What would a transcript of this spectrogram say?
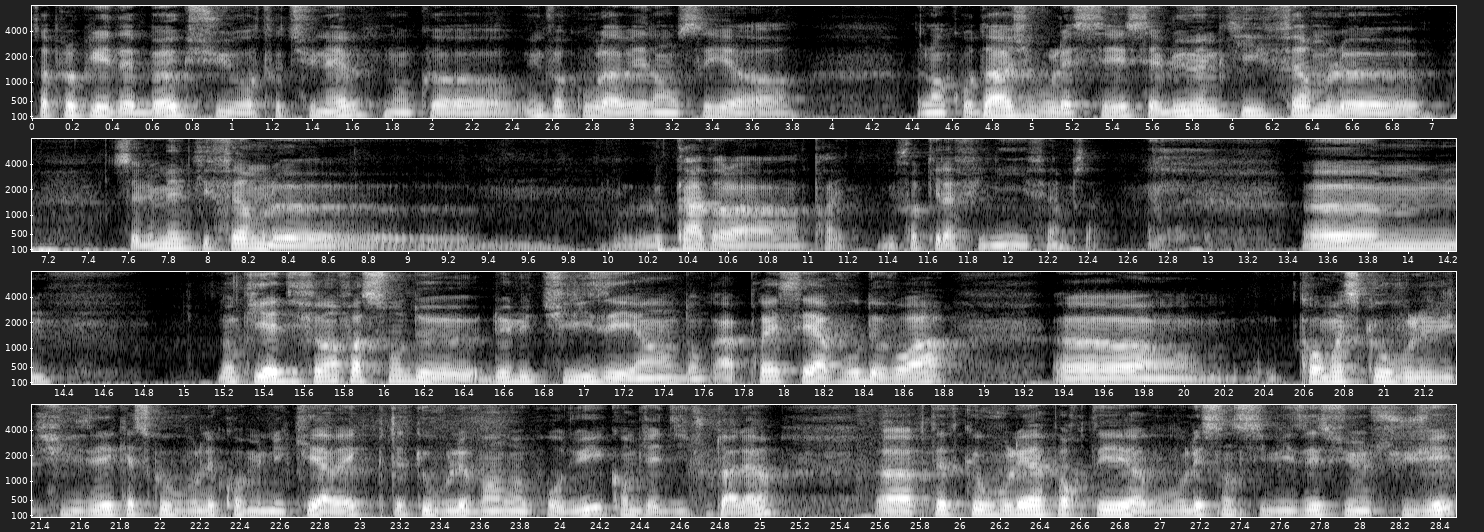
ça peut créer des bugs sur votre tunnel. Donc, euh, une fois que vous l'avez lancé, euh, l'encodage, vous laissez. C'est lui-même qui ferme le, c'est lui-même qui ferme le, le cadre après. Une fois qu'il a fini, il ferme ça. Euh, donc, il y a différentes façons de, l'utiliser. Hein. Donc, après, c'est à vous de voir comment est-ce que vous voulez l'utiliser, qu'est-ce que vous voulez communiquer avec? Peut-être que vous voulez vendre un produit, comme j'ai dit tout à l'heure. Euh, peut-être que vous voulez apporter, euh, vous voulez sensibiliser sur un sujet.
